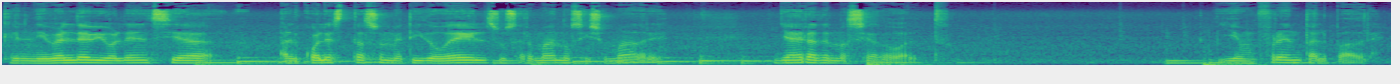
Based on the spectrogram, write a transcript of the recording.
que el nivel de violencia al cual está sometido él, sus hermanos y su madre ya era demasiado alto. Y enfrenta al padre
